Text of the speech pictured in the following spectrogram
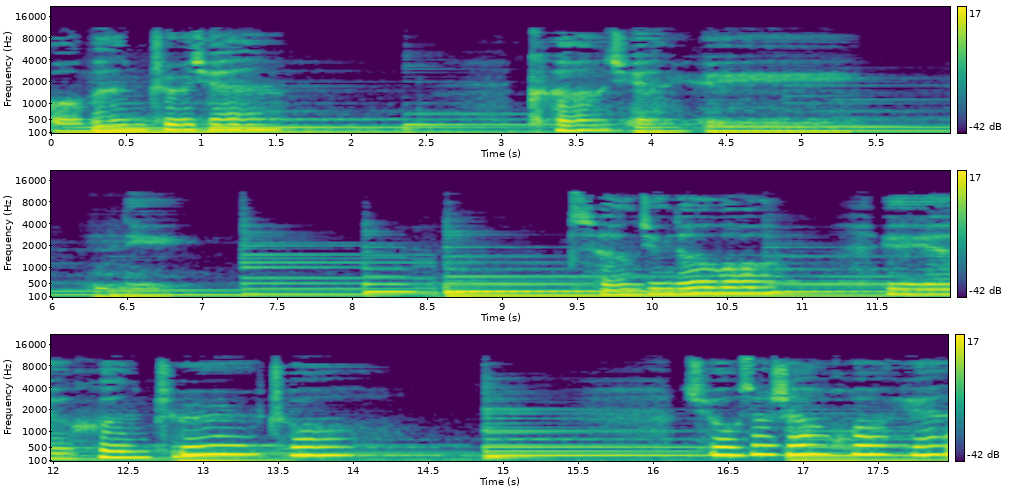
我们之间可见于？你曾经的我也很执着，就算生活也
